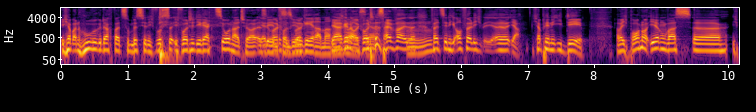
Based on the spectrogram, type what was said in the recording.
ich habe an Hure gedacht, weil es so ein bisschen, ich wusste, ich wollte die Reaktion halt hören. Ja, du wolltest von es dir. vulgärer machen. Ja, ich genau. weiß, ich wollte ja. es einfach, Mhm. falls dir nicht auffällig, äh, ja, ich habe hier eine Idee. Aber ich brauche noch irgendwas, äh, ich,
